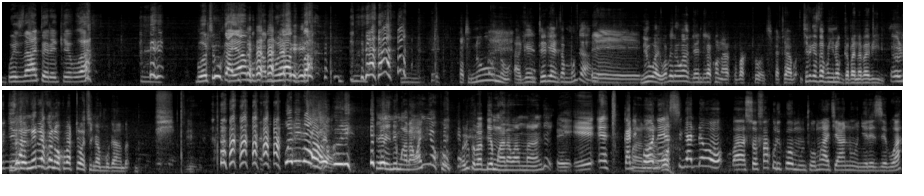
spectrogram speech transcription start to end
wezaterekebwa bw'otuuka yambuka mulabba kati noono agenda teryayinza mumugamba? Eh, niwayi wabeerawo agenderako n'akuba tooki kati kitegeeza munyina okugabana babiri. Ngenderako n'okuba tooki nga mugamba Eh, ndi mwana wa nnyoko. Oli gwe babbye mwana wa mmange. Eh, eh, kati ono wo. yasigaddewo basofa kuliko omuntu omu akyanoonyerezebwa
